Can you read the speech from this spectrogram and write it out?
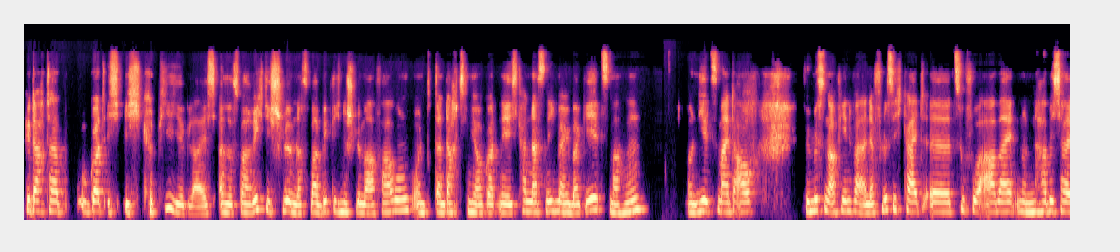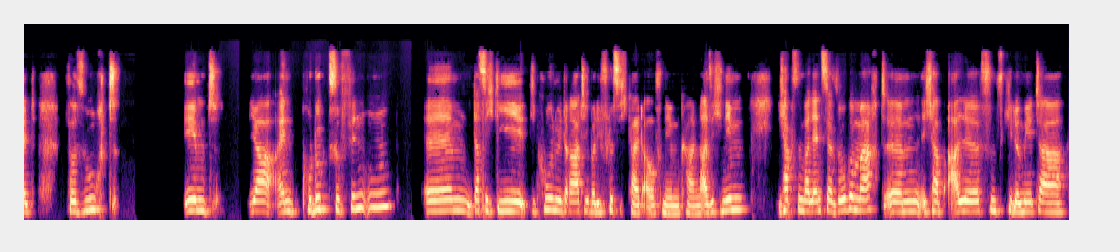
gedacht habe, oh Gott, ich, ich krepiere hier gleich. Also es war richtig schlimm. Das war wirklich eine schlimme Erfahrung. Und dann dachte ich mir, oh Gott, nee, ich kann das nicht mehr über Gels machen. Und Nils meinte auch, wir müssen auf jeden Fall an der Flüssigkeit äh, arbeiten. Und dann habe ich halt versucht, eben ja ein Produkt zu finden, ähm, dass ich die, die Kohlenhydrate über die Flüssigkeit aufnehmen kann. Also ich nehme, ich habe es in Valencia so gemacht, ähm, ich habe alle fünf Kilometer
